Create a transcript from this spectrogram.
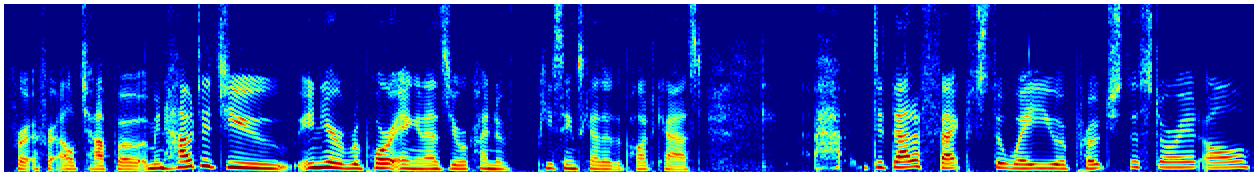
for for El Chapo. I mean, how did you in your reporting and as you were kind of piecing together the podcast, did that affect the way you approached the story at all?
